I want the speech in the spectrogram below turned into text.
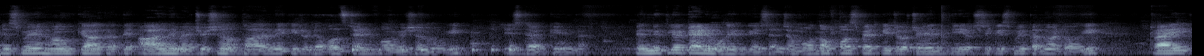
इसमें हम क्या करते हैं? आर एन मैचुएशन होता आर की जो डबल स्टैंड फॉर्मेशन होगी, इस टाइप के अंदर। फिर न्यूक्लियोटाइड मॉडिफिकेशन, जो मोनोफॉस्फेट की जो चेन थी, उससे किसमें कन्वर्ट होगी? ट्राई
